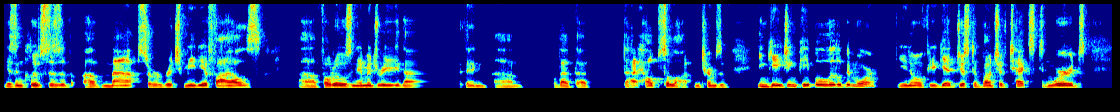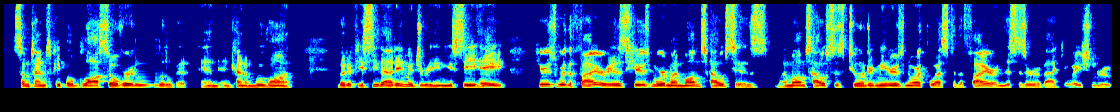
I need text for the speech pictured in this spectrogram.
is inclusive of, of maps or rich media files, uh, photos and imagery, that thing um, that that that helps a lot in terms of engaging people a little bit more. You know, if you get just a bunch of text and words, sometimes people gloss over it a little bit and, and kind of move on. But if you see that imagery and you see, hey, here's where the fire is, here's where my mom's house is. My mom's house is 200 meters northwest of the fire, and this is her evacuation route.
